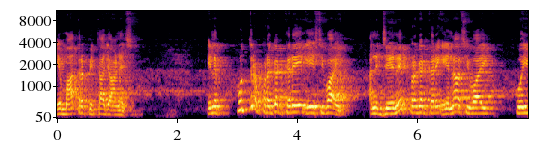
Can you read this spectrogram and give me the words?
એ માત્ર પિતા જાણે છે. એટલે પુત્ર પ્રગટ કરે એ સિવાય અને જેને પ્રગટ કરે એના સિવાય કોઈ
